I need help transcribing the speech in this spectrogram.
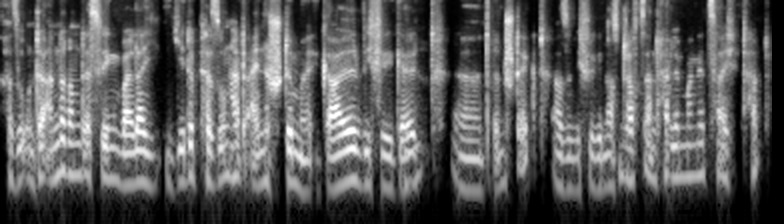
also unter anderem deswegen, weil da jede Person hat eine Stimme, egal wie viel Geld äh, drinsteckt, also wie viele Genossenschaftsanteile man gezeichnet hat.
